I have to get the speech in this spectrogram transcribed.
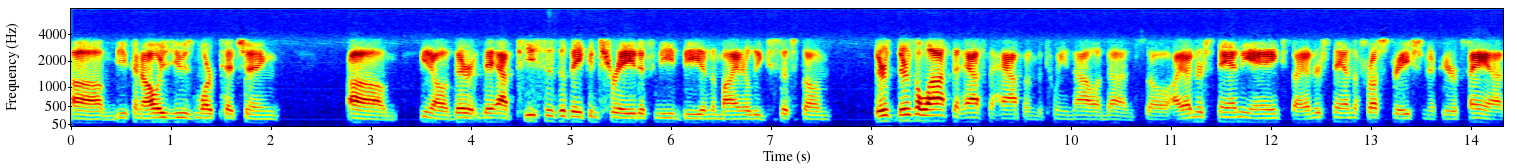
Um, you can always use more pitching. Um, you know, they're they have pieces that they can trade if need be in the minor league system. There's there's a lot that has to happen between now and then. So I understand the angst, I understand the frustration if you're a fan,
